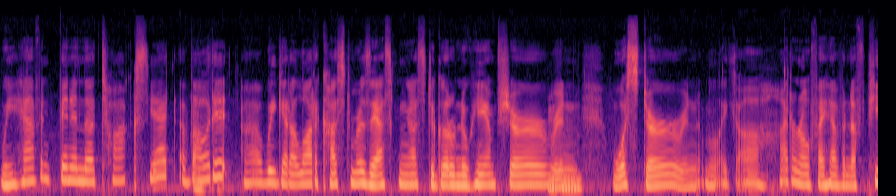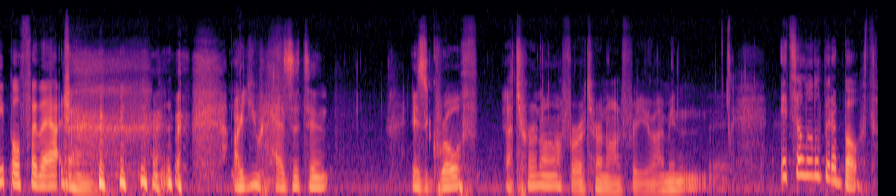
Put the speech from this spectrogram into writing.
We haven't been in the talks yet about it. Uh, we get a lot of customers asking us to go to New Hampshire and Mm-hmm. Worcester, and I'm like, oh, I don't know if I have enough people for that. Are you hesitant? Is growth a turn off or a turn on for you? I mean, it's a little bit of both.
